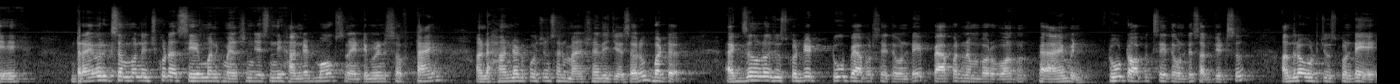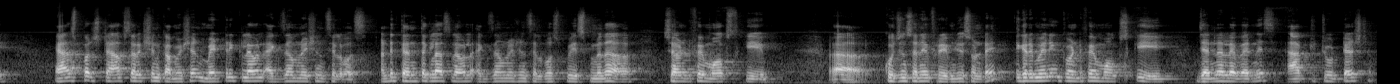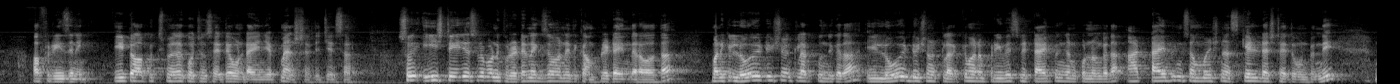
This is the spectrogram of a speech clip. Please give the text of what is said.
డ్రైవర్కి సంబంధించి కూడా సేమ్ మనకి మెన్షన్ చేసింది hundred marks ninety minutes of time and hundred questions అని మెన్షన్ అయితే చేశారు. బట్ ఎగ్జామ్లో చూసుకుంటే టూ పేపర్స్ అయితే ఉంటాయి. Paper number one I mean two topics అయితే ఉంటాయి సబ్జెక్ట్స్ అందులో ఒకటి చూసుకుంటే as per staff selection commission matric level examination syllabus అంటే tenth class level examination syllabus base మీద సెవెంటీ ఫైవ్ మార్క్స్కి క్వశ్చన్స్ అనేవి ఫ్రేమ్ చేసి ఉంటాయి. ఇక రిమైనింగ్ ట్వంటీ ఫైవ్ మార్క్స్కి general awareness aptitude test of reasoning ఈ టాపిక్స్ మీద క్వశ్చన్స్ అయితే ఉంటాయని చెప్పి మెన్షన్ అయితే చేశారు. సో ఈ స్టేజెస్లో మనకి రిటర్న్ ఎగ్జామ్ అనేది కంప్లీట్ అయిన తర్వాత మనకి లో ఎడ్యుకేషన్ క్లర్క్ ఉంది కదా ఈ లో ఎడ్యుకేషన్ క్లర్క్కి మనం ప్రీవియస్లీ టైపింగ్ అనుకున్నాం కదా ఆ టైపింగ్ సంబంధించిన స్కిల్ టెస్ట్ అయితే ఉంటుంది.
